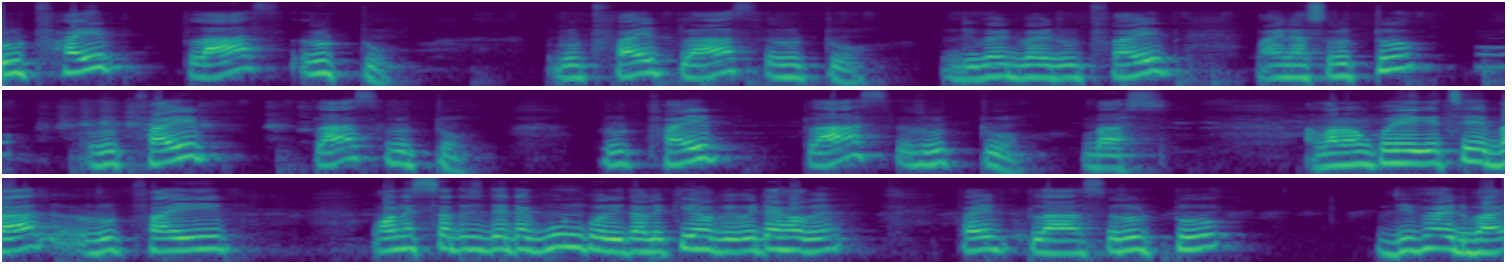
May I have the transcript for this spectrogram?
Root five plus root two root five plus root two divide by root five minus root two root five plus root two root five plus root two বাস। আমার অঙ্ক হয়ে গেছে, এবার রুট ফাইভ ওয়ানের সাথে যদি এটা গুণ করি, তাহলে কি হবে? ওইটাই হবে। Five plus root two divide by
